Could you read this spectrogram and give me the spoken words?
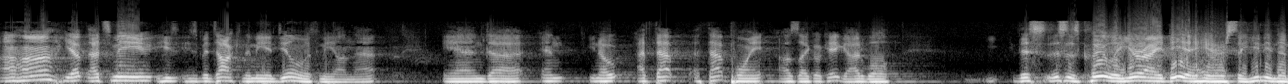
uh huh, yep, that's me. He's he's been talking to me and dealing with me on that. And uh, and you know at that at that point, I was like, okay, God, well, this this is clearly your idea here, so you need to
